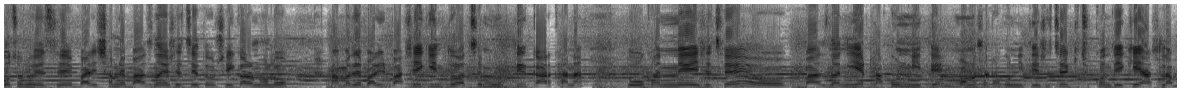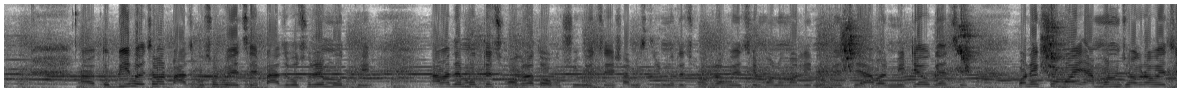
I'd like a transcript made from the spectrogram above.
বছর হয়েছে, বাড়ির সামনে বাজনা এসেছে, তো সেই কারণ হলো আমাদের বাড়ির পাশেই কিন্তু আছে মূর্তির কারখানা। তো ওখানে এসেছে বাজনা নিয়ে ঠাকুর নিতে, মনসা ঠাকুর নিতে এসেছে। কিছুক্ষণ দেখে আসলাম। তো বিয়ে হয়েছে আমার পাঁচ বছর হয়েছে, পাঁচ বছরের মধ্যে। আমাদের মধ্যে ঝগড়া তো অবশ্যই হয়েছে, স্বামী স্ত্রীর মধ্যে ঝগড়া হয়েছে, মনোমালিন্য হয়েছে, আবার মিটেও গেছে। অনেক সময় এমন ঝগড়া হয়েছে,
